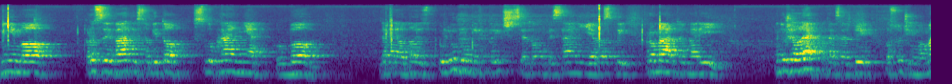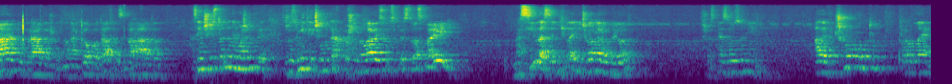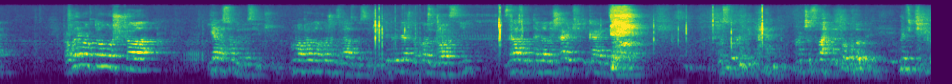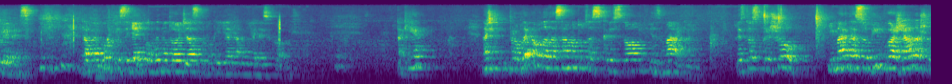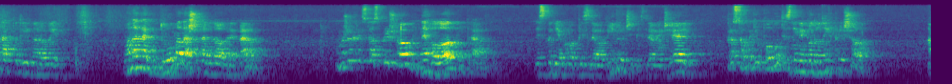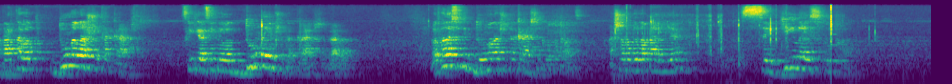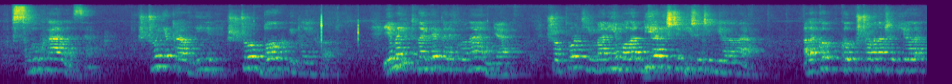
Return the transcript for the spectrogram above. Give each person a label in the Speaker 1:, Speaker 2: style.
Speaker 1: вміємо розвивати собі то слухання в Бога. Для мене одною з улюблених притч в Святому Писанні є розповідь про Марту і Марію. Ми дуже легко так завжди осуджуємо Марту, правда, що вона клопоталась багато. А з іншої сторони не можемо зрозуміти, чому так пошанував Ісус Христос Марії. Вона сіла, сиділа, нічого не робила. Щось не зрозуміло. Але в чому тут проблема? Тому, що я на собі досвідчую. Ну, напевно, кожен з вас досвідчує. Ти прийдеш до когось в гості, зразу тебе лишають, втікає десь. Послухайте, я хочу з вами побути. Не втікли десь. Там на кухні сидять половину того часу, поки я там є десь когось. Так є? Значить, проблема була та сама тут з Христом і з Мартою. Христос прийшов, і Марта собі вважала, що так потрібно робити. Вона так думала, що так добре, правда? Може Христос прийшов не голодний, правда? Подякував після обіду чи після вечері. Просто хотів побути з ними, бо до них прийшов. А Марта от думала, що так краще. Скільки разів ми от думаємо, що так краще, правда? От вона собі думала, що так краще клопоталася. А що робила Марія? Сиділа і слухала. Вслухалася, що є правдиві, що Бог від неї хоче. Я маю тверде переконання, що потім Марія могла бігати ще більше, ніж бігала вона. Але що вона вже бігала?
